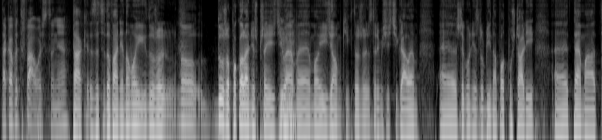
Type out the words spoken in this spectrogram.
taka wytrwałość, co nie? Tak, zdecydowanie. No moich dużo, no, dużo pokoleń już przejeździłem, Mhm. e, moi ziomki, którzy, z którymi się ścigałem, szczególnie z Lublina, podpuszczali temat,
